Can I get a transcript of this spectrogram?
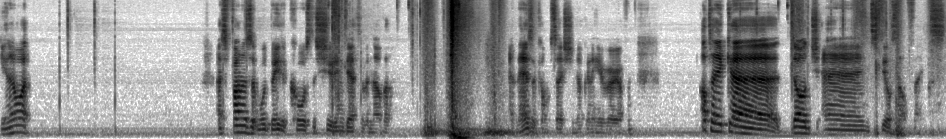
you know what? As fun as it would be to cause the shooting death of another, and there's a conversation you're not going to hear very often, I'll take uh, dodge and steel self, thanks.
